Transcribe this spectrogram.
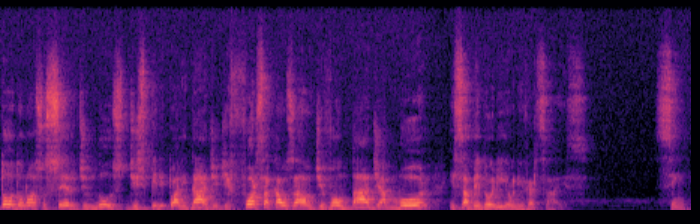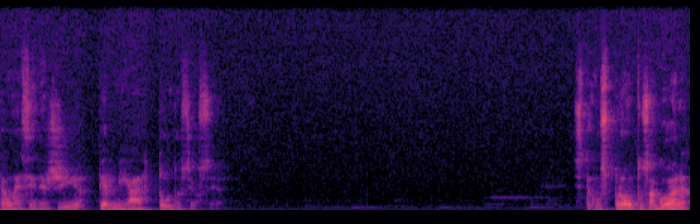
todo o nosso ser de luz, de espiritualidade, de força causal, de vontade, amor e sabedoria universais. Sintam essa energia permear todo o seu ser. Estamos prontos agora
